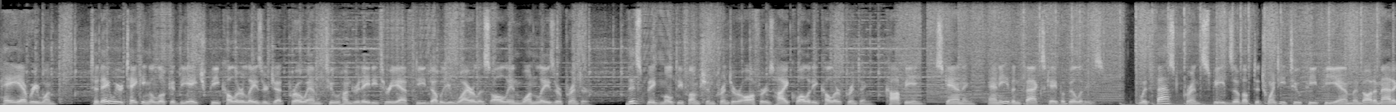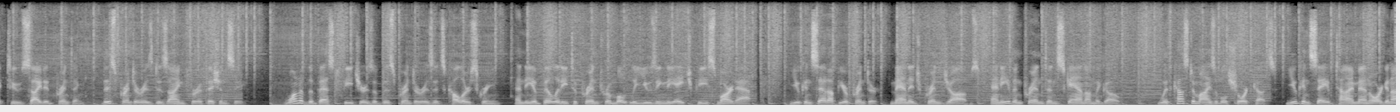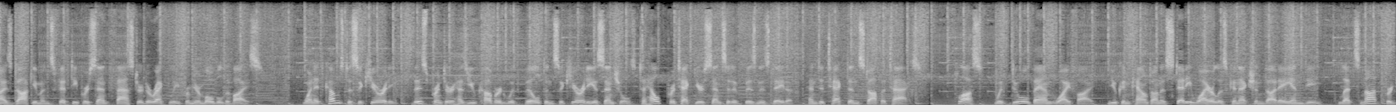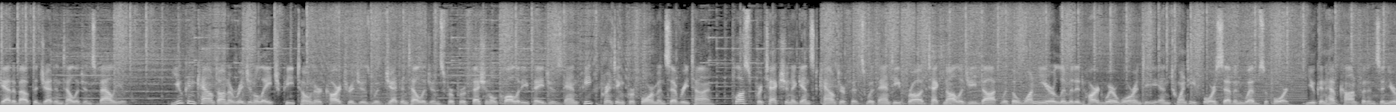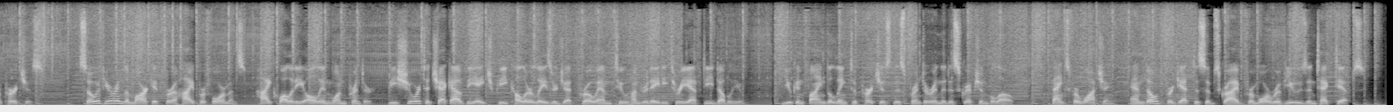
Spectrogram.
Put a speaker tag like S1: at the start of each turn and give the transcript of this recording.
S1: Hey everyone. Today we're taking a look at the HP Color LaserJet Pro M283 FDW wireless all-in-one laser printer. This big multifunction printer offers high-quality color printing, copying, scanning, and even fax capabilities. With fast print speeds of up to 22 ppm and automatic two-sided printing, this printer is designed for efficiency. One of the best features of this printer is its color screen and the ability to print remotely using the HP Smart app. You can set up your printer, manage print jobs, and even print and scan on the go. With customizable shortcuts, you can save time and organize documents 50% faster directly from your mobile device. When it comes to security, this printer has you covered with built-in security essentials to help protect your sensitive business data and detect and stop attacks. Plus, with dual-band Wi-Fi, you can count on a steady wireless connection. And let's not forget about the Jet Intelligence value. You can count on original HP toner cartridges with Jet Intelligence for professional quality pages and peak printing performance every time, plus protection against counterfeits with anti-fraud technology. With a one-year limited hardware warranty and 24-7 web support, you can have confidence in your purchase. So if you're in the market for a high-performance, high-quality all-in-one printer, be sure to check out the HP Color LaserJet Pro M283 FDW. You can find the link to purchase this printer in the description below. Thanks for watching, and don't forget to subscribe for more reviews and tech tips.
